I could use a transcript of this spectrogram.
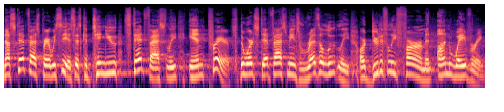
Now, steadfast prayer, we see it says continue steadfastly in prayer. The word steadfast means resolutely or dutifully firm and unwavering.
